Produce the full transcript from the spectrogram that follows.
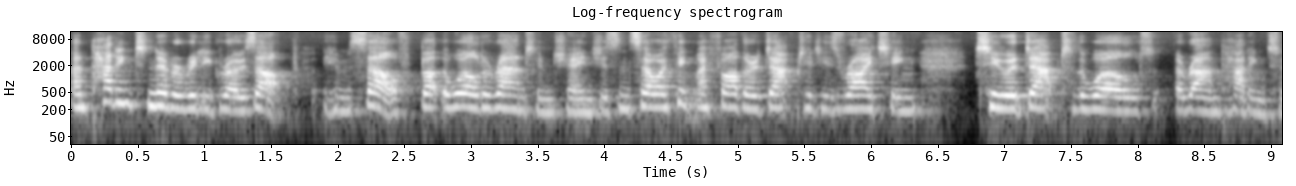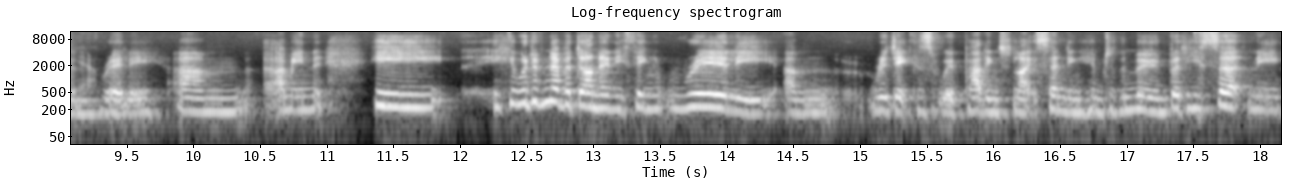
and Paddington never really grows up himself, but the world around him changes. And so I think my father adapted his writing to adapt to the world around Paddington, yeah. really. Um, I mean, he he would have never done anything really um, ridiculous with Paddington, like sending him to the moon, but he certainly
